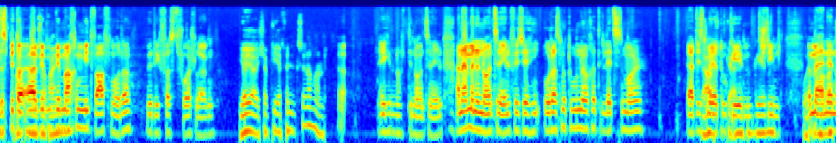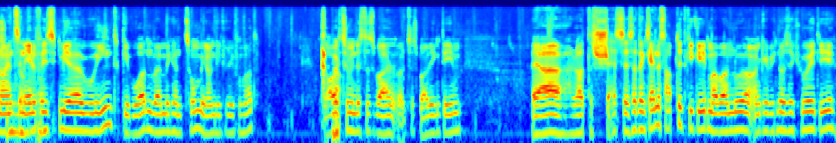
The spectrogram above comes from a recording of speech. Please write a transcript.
Das bedeutet, äh, wir, wir machen mit Waffen, oder? Würde ich fast vorschlagen. Ja, ja, ich habe die FNX in der Hand. Ich habe noch die 1911. Ah nein, meine 1911 ist ja hin. Oder hast mir du nachher die letzte Mal? Ja, die ist Ja, mir ja du eine gegeben. Stimmt. Weil meine Magazin, glaub 1911 ich, ist mir ruined geworden, weil mich ein Zombie angegriffen hat. Glaube ich Ja. zumindest, das war, das war wegen dem. Ja, lauter Scheiße. Es hat ein kleines Update gegeben, aber nur angeblich nur Security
